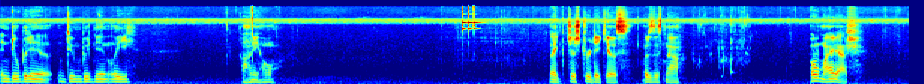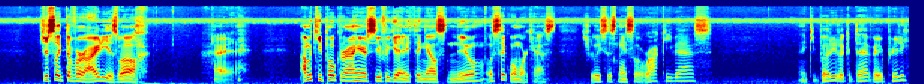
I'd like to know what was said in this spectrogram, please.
indubitably a honey hole. Like just ridiculous. What is this now? Oh my gosh. Just like the variety as well. All right. I'm gonna keep poking around here, see if we get anything else new. Let's take one more cast. Let's release this nice little rocky bass. Thank you, buddy. Look at that, very pretty.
